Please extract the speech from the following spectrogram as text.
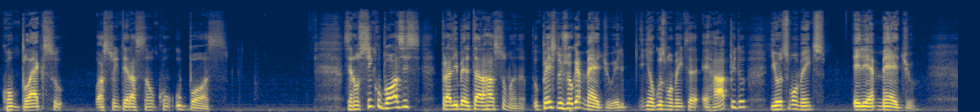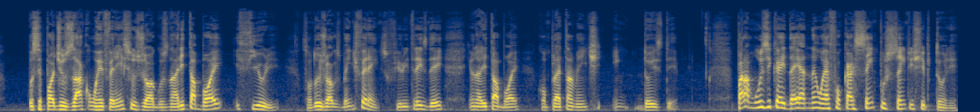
complexo a sua interação com o boss. Serão cinco bosses para libertar a raça humana. O pace do jogo é médio. Ele, em alguns momentos, é, rápido e outros momentos ele é médio você pode usar como referência os jogos Narita Boy e Fury. São dois jogos bem diferentes. O Fury em 3D e o Narita Boy completamente em 2D. Para a música, a ideia não é focar 100% em chiptune.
